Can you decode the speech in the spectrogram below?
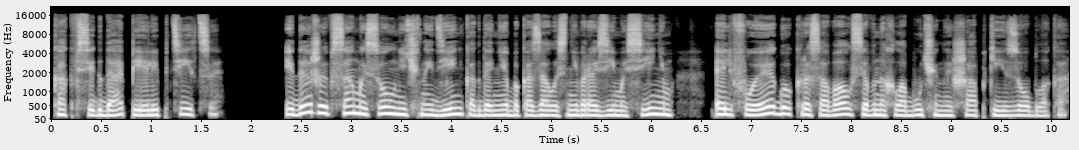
Как всегда пели птицы. И даже в самый солнечный день, когда небо казалось невыразимо синим, Эль Фуэго красовался в нахлобученной шапке из облака.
